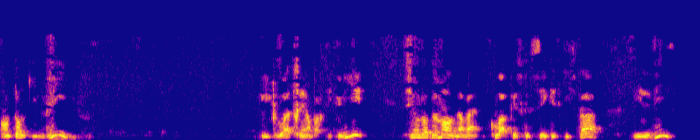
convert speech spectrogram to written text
en tant qu'ils vivent, les cloîtrés en particulier, si on leur demande, enfin, quoi, qu'est-ce que c'est, qu'est-ce qui se passe, ils disent,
